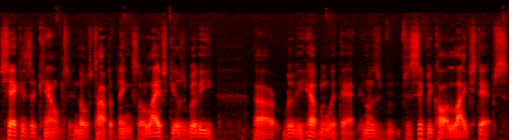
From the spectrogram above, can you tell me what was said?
checkings accounts, and those type of things. So life skills really uh, really helped me with that. And it was specifically called Life Steps.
